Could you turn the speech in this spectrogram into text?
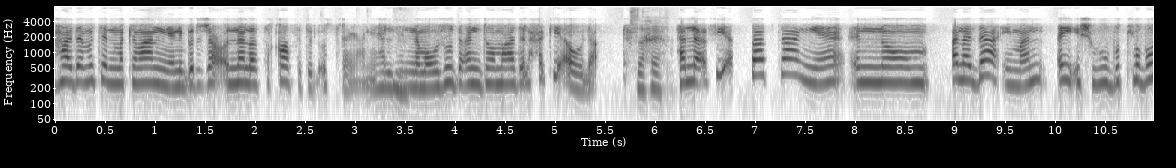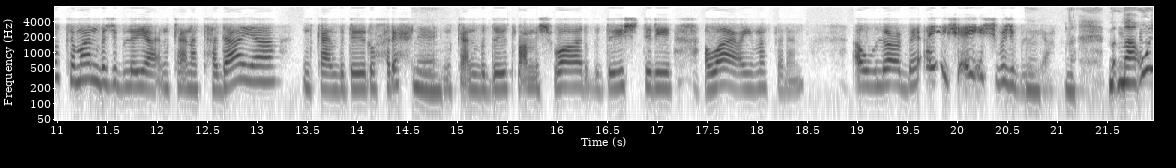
هذا مثل ما كمان يعني برجع قلنا لثقافة الأسرة يعني هل هن موجود عندهم هذا الحكي أو لا؟ صحيح. هلأ في أسباب ثانية إنه أنا دائما أي شيء هو بطلبه كمان بجيب له إياه إن كانت هدايا إن كان بده يروح رحلة إن كان بده يطلع مشوار بده يشتري أواعي مثلا. أو لعبة أي شيء أي شيء بجيب له إياه. نعم. معقول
